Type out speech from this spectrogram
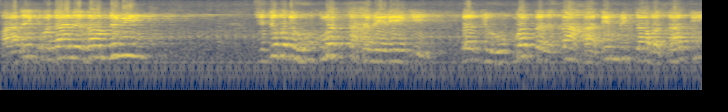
په هغې کې به دا نظام نه وي چې ته به د حکومت څخه وېرېږي بلکې حکومت به د ستا خادم وي تا به ساتي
